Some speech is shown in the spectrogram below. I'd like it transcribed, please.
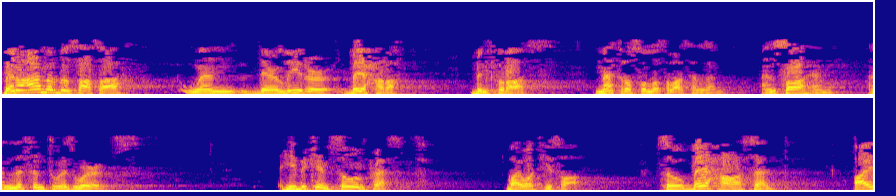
Banu Amir bin Sasa, when their leader Bayhara bin Firas met Rasulullah ﷺ and saw him and listened to his words, he became so impressed by what he saw. So Bayhara said, I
